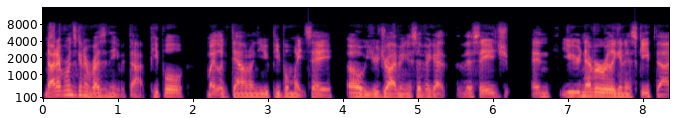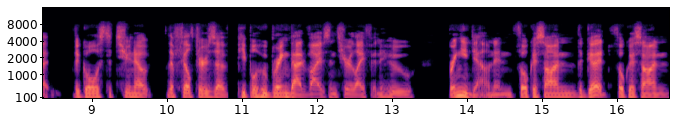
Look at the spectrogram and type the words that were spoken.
not everyone's going to resonate with that. People might look down on you. People might say, oh, you're driving a Civic at this age. And you're never really going to escape that. The goal is to tune out the filters of people who bring bad vibes into your life and who bring you down and focus on the good, focus on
